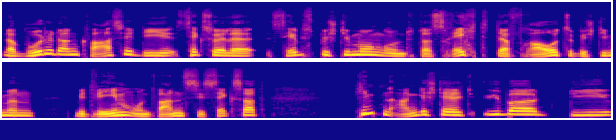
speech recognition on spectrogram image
da wurde dann quasi die sexuelle Selbstbestimmung und das Recht der Frau zu bestimmen, mit wem und wann sie Sex hat, hinten angestellt über die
